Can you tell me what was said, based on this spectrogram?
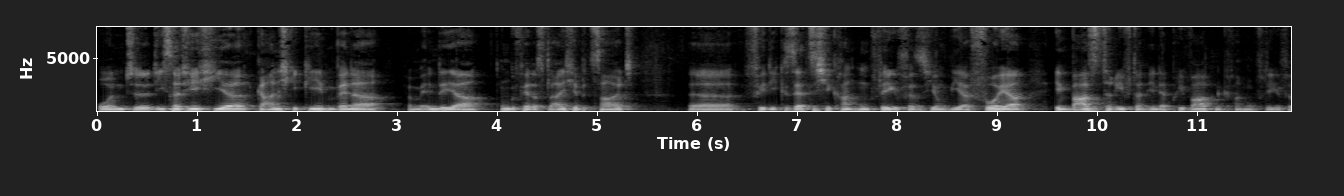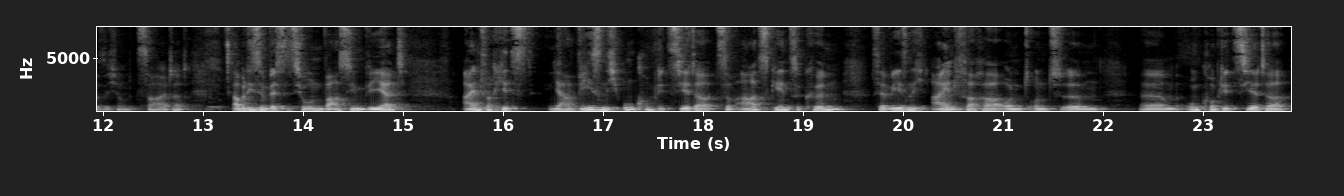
Und äh, die ist natürlich hier gar nicht gegeben, wenn er am Ende ja ungefähr das gleiche bezahlt äh, für die gesetzliche Krankenpflegeversicherung, wie er vorher im Basistarif dann in der privaten Krankenpflegeversicherung bezahlt hat. Aber diese Investition war es ihm wert, einfach jetzt ja wesentlich unkomplizierter zum Arzt gehen zu können. Ist ja wesentlich einfacher und, und ähm, ähm, unkomplizierter,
